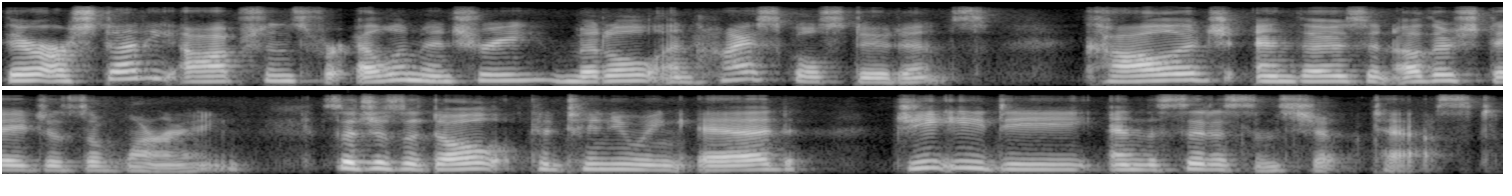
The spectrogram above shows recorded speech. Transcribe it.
There are study options for elementary, middle, and high school students, college, and those in other stages of learning, such as adult continuing ed, GED, and the citizenship test.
